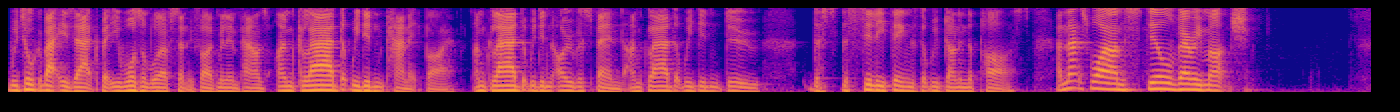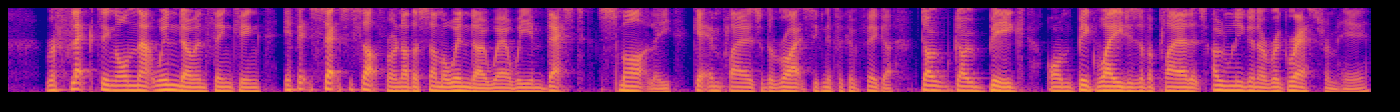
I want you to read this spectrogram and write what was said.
we talk about Isak, but he wasn't worth 75 million pounds. I'm glad that we didn't panic buy. I'm glad that we didn't overspend. I'm glad that we didn't do the, the silly things that we've done in the past. And that's why I'm still very much reflecting on that window and thinking if it sets us up for another summer window where we invest smartly, getting players with the right significant figure, don't go big on big wages of a player that's only going to regress from here,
